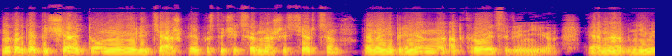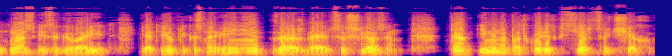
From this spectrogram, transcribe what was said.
Но когда печаль томная или тяжкая постучится в наше сердце, она непременно откроется для нее, и она обнимет нас и заговорит, и от ее прикосновения зарождаются слезы. Так именно подходит к сердцу Чехов.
